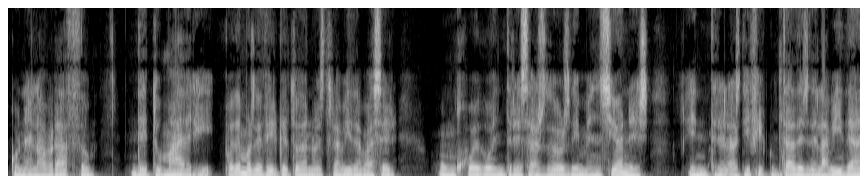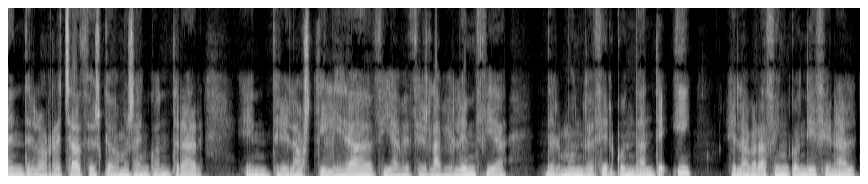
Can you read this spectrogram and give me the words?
con el abrazo de tu madre. Podemos decir que toda nuestra vida va a ser un juego entre esas dos dimensiones, entre las dificultades de la vida, entre los rechazos que vamos a encontrar, entre la hostilidad y a veces la violencia del mundo circundante y el abrazo incondicional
